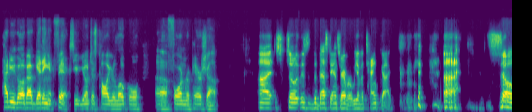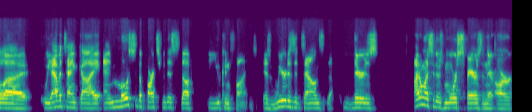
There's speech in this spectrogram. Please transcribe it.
How do you go about getting it fixed? You, you don't just call your local uh, foreign repair shop. Uh, so this is the best answer ever. We have a tank guy. uh, so uh, we have a tank guy, and most of the parts for this stuff you can find. As weird as it sounds, there's I don't want to say there's more spares than there are,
